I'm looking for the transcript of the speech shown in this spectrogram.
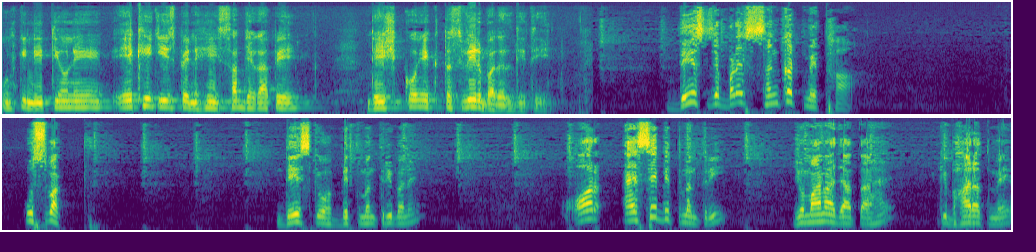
उनकी नीतियों ने एक ही चीज़ पे नहीं सब जगह पे देश को एक तस्वीर बदल दी थी। देश जब बड़े संकट में था, उस वक्त देश के वह वित्त मंत्री बने और ऐसे वित्त मंत्री जो माना जाता है कि भारत में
